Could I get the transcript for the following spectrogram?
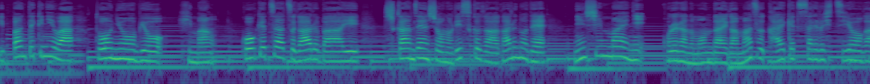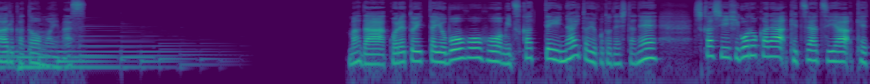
一般的には糖尿病肥満高血圧がある場合歯間全症のリスクが上がるので妊娠前にこれらの問題がまず解決される必要があるかと思いますまだこれといった予防方法見つかっていないということでしたね。しかし日頃から血圧や血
